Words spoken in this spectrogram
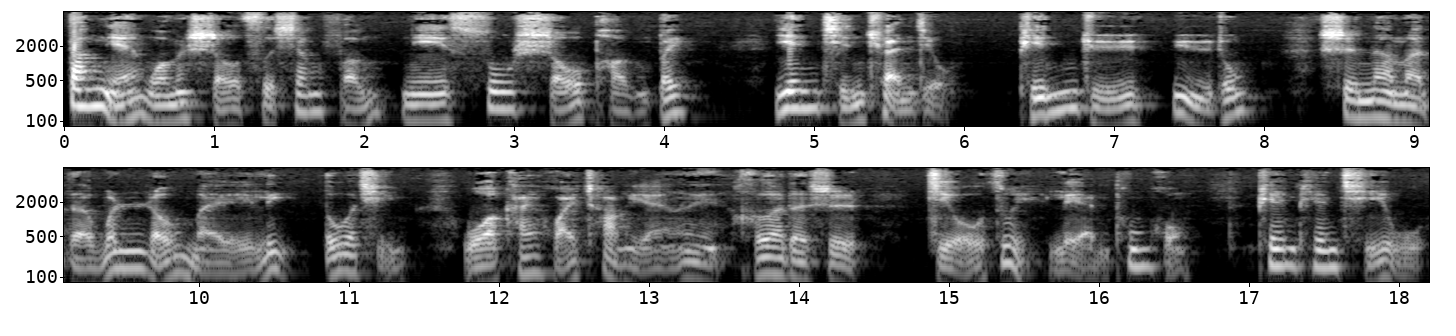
当年我们首次相逢，你苏手捧杯，殷勤劝酒，频举玉钟，是那么的温柔美丽多情。我开怀畅饮，喝的是酒醉脸通红，翩翩起舞，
